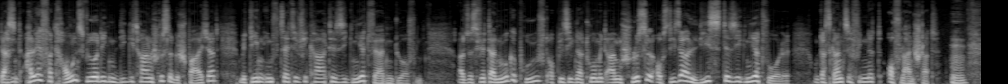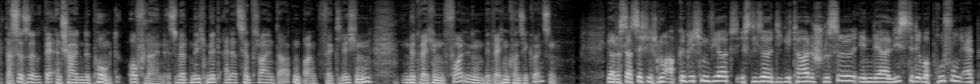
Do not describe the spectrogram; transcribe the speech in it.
da sind alle vertrauenswürdigen digitalen Schlüssel gespeichert, mit denen Impfzertifikate signiert werden dürfen. Also es wird dann nur geprüft, ob die Signatur mit einem Schlüssel aus dieser Liste signiert wurde. Und das Ganze findet offline statt. Hm. Das ist äh, der entscheidende Punkt. Offline. Es wird nicht mit einer zentralen Datenbank verglichen. Mit welchen Folgen, mit welchen Konsequenzen? Ja, dass tatsächlich nur abgeglichen wird, ist dieser digitale Schlüssel in der Liste der Überprüfung-App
